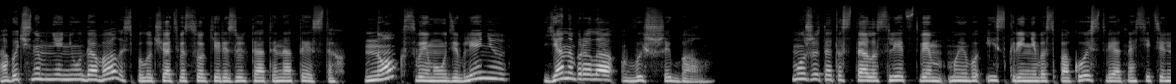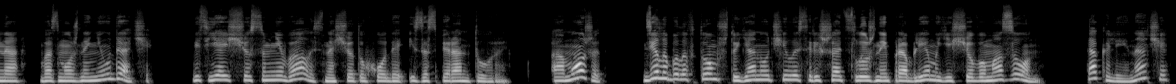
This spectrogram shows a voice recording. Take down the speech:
Обычно мне не удавалось получать высокие результаты на тестах, но, к своему удивлению, я набрала высший балл. Может, это стало следствием моего искреннего спокойствия относительно возможной неудачи, ведь я еще сомневалась насчет ухода из аспирантуры. А может, дело было в том, что я научилась решать сложные проблемы еще в Амазон. Так или иначе,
